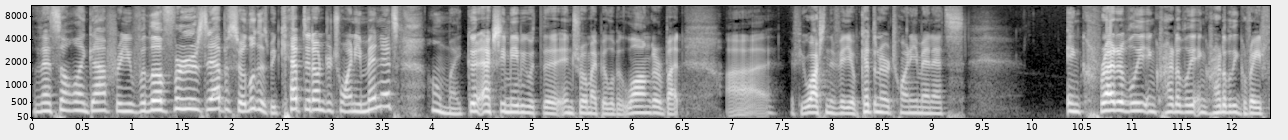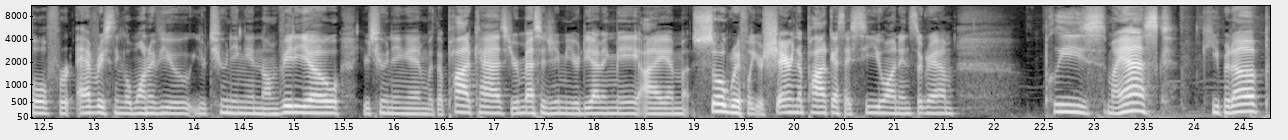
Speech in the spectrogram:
That's all I got for you for the first episode. Look at this. We kept it under 20 minutes. Oh my good. Actually, maybe with the intro might be a little bit longer, but uh, if you're watching the video, kept under 20 minutes. Incredibly, incredibly, incredibly grateful for every single one of you. You're tuning in on video, you're tuning in with a podcast, you're messaging me, you're DMing me. I am so grateful. You're sharing the podcast. I see you on Instagram. Please, my ask, keep it up.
